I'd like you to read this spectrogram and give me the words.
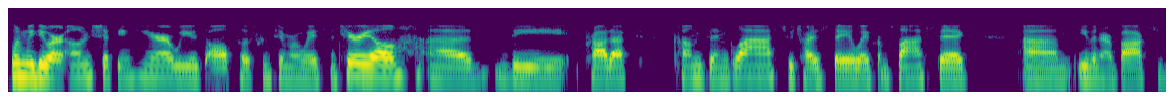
When we do our own shipping here, we use all post consumer waste material. Uh, the product comes in glass. We try to stay away from plastic. Um, even our box is,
